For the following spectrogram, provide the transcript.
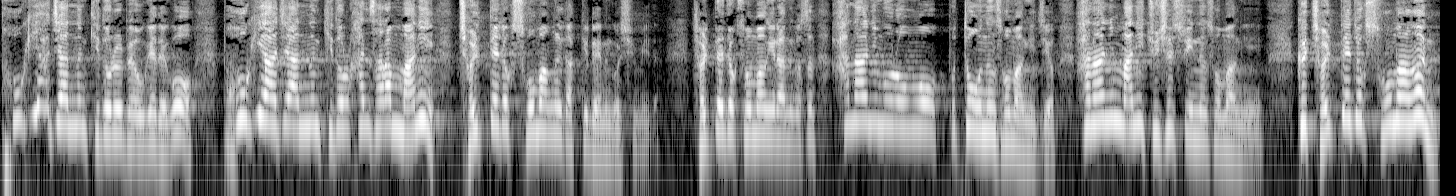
포기하지 않는 기도를 배우게 되고 포기하지 않는 기도를 한 사람만이 절대적 소망을 갖게 되는 것입니다. 절대적 소망이라는 것은 하나님으로부터 오는 소망이지요. 하나님만이 주실 수 있는 소망이. 그 절대적 소망은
